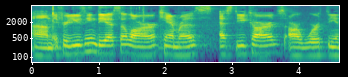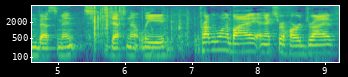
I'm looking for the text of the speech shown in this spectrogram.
Um, if you're using DSLR cameras, SD cards are worth the investment. Definitely. Probably want to buy an extra hard drive.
